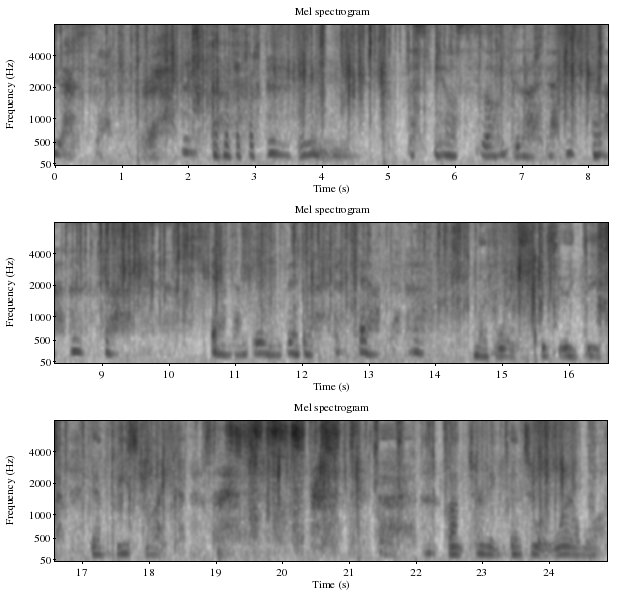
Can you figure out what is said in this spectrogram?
Yes. mm. This feels so good. and I'm getting bigger. And my voice is getting deep and beast-like. Uh, I'm turning into a werewolf.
